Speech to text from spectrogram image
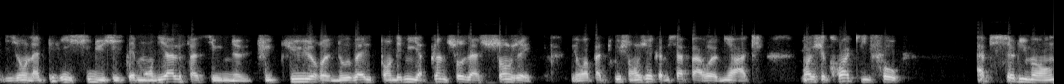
disons, l'impéritie du système mondial face à une future nouvelle pandémie. Il y a plein de choses à changer. Mais on ne va pas tout changer comme ça par euh, miracle. Moi, je crois qu'il faut absolument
